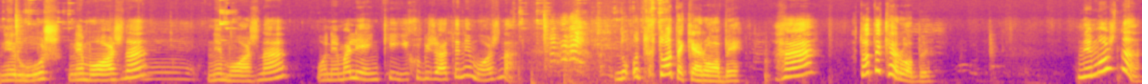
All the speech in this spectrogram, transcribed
Не руш, не можна. Не можна. Вони маленькі, їх обіжати не можна. Ну, от хто таке робить? Га? Хто таке робить? Не можна?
